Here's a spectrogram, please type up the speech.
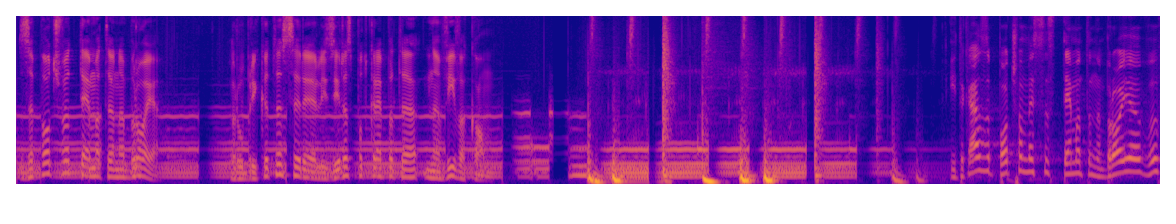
Започва темата на броя. Рубриката се реализира с подкрепата на Viva.com. така започваме с темата на броя в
